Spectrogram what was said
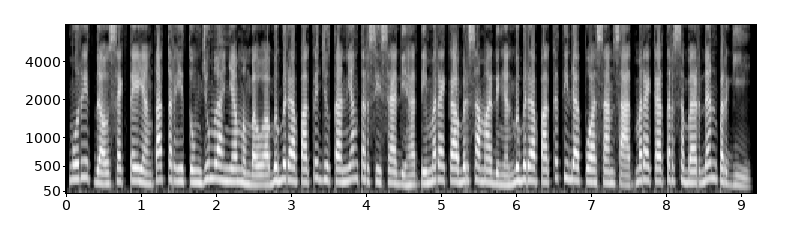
Murid Dao Sekte yang tak terhitung jumlahnya membawa beberapa kejutan yang tersisa di hati mereka bersama dengan beberapa ketidakpuasan saat mereka tersebar dan pergi.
